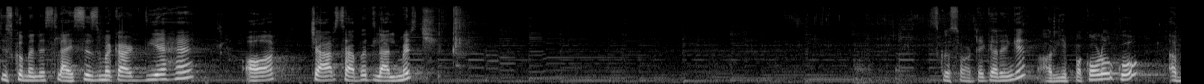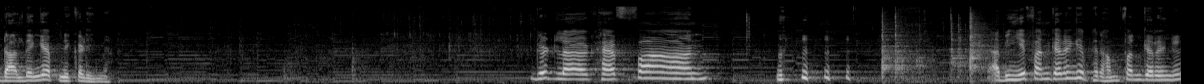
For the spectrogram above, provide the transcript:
जिसको मैंने स्लाइसेस में काट दिया है, और चार साबुत लाल मिर्च। इसको सौटे करेंगे और ये पकौड़ों को अब डाल देंगे अपनी कड़ी में। गुड लक हैव फन अभी ये फन करेंगे, फिर हम फन करेंगे।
